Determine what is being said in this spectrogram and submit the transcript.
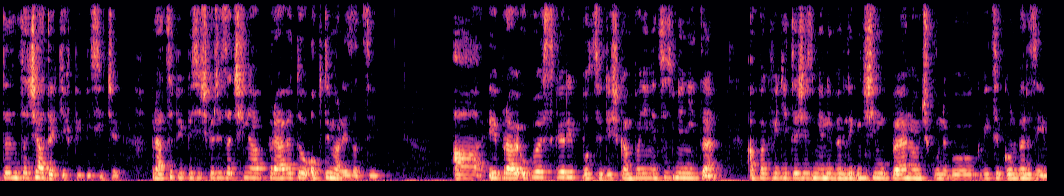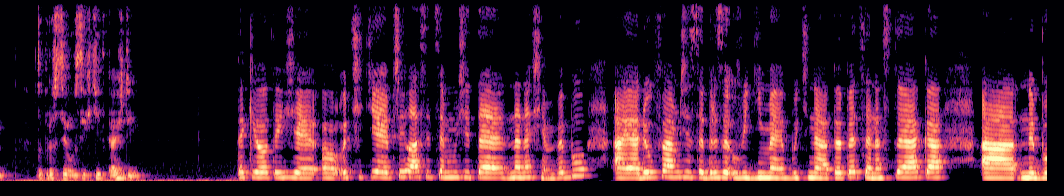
ten začátek těch PPCček. Práce PPCčkaři začíná právě tou optimalizací. A je právě úplně skvělý pocit, když v kampani něco změníte a pak vidíte, že změny vedly k nižšímu PNOčku nebo k více konverzím. To prostě musí chtít každý. Tak jo, takže o, určitě přihlásit se můžete na našem webu a já doufám, že se brzo uvidíme buď na PPC na stojáka a nebo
